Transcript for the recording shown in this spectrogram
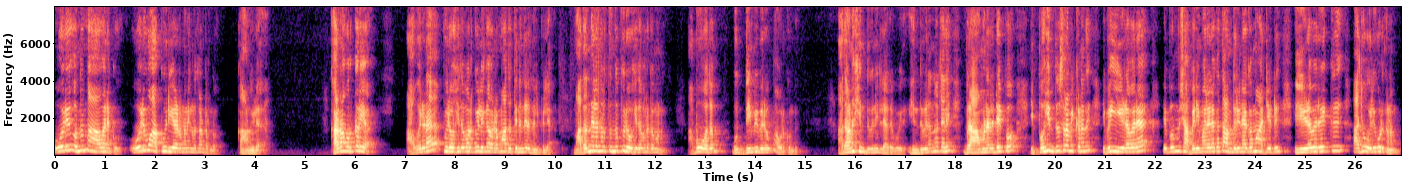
ഒരു ഒന്നും ആവനക്കോ ഒരു വാക്കുരിയാടണം നിങ്ങൾ കണ്ടിട്ടുണ്ടോ? കാണൂല. കാരണം അവർക്കറിയാം അവരുടെ പുരോഹിത വർഗം ഇല്ലെങ്കിൽ അവരുടെ മതത്തിന് നിലനിൽപ്പില്ല. മതം നിലനിർത്തുന്നത് പുരോഹിത വർഗമാണ് ആ ബോധം ബുദ്ധിയും വിവരവും അവർക്കുണ്ട്. അതാണ് ഹിന്ദുവിനില്ലാതെ പോയത്. ഹിന്ദുവിനെന്ന് വെച്ചാൽ ബ്രാഹ്മണരുടെ ഇപ്പോൾ ഇപ്പോൾ ഹിന്ദു ശ്രമിക്കണത് ഇപ്പോൾ ഈഴവരെ ഇപ്പം ശബരിമലയിലൊക്കെ തന്ത്രിനെയൊക്കെ മാറ്റിയിട്ട് ഈഴവരേക്ക് ആ ജോലി കൊടുക്കണം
